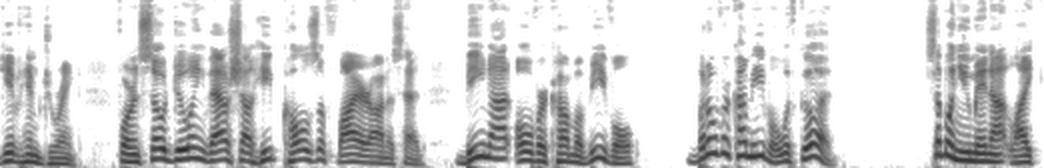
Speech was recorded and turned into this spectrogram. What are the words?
give him drink. For in so doing thou shalt heap coals of fire on his head. Be not overcome of evil, but overcome evil with good. Someone you may not like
